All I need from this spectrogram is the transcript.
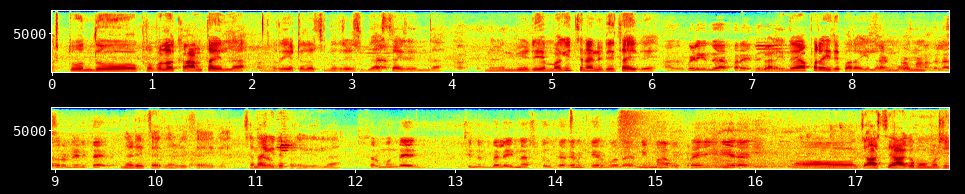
ಅಷ್ಟೊಂದು ಪ್ರಬಲ ಕಾಣ್ತಾ ಇಲ್ಲ. ರೇಟ್ ಎಲ್ಲ ಚಿನ್ನದ ರೇಟ್ ಜಾಸ್ತಿ ಆಗಿದ್ದರಿಂದ ಮೀಡಿಯಮ್ ಆಗಿ ಚೆನ್ನಾಗಿ ನಡೀತಾ ಇದೆ. ಅದ್ರ ಬೆಳಗಿಂದ ವ್ಯಾಪಾರ ಇದೆ. ಬೆಳಗಿಂದ ವ್ಯಾಪಾರ ಇದೆ ಪರವಾಗಿಲ್ಲ. ಒಂದು- ಒಂದು ಪ್ರಮಾಣದಲ್ಲಾದರೂ ನಡೀತಾ ಇದೆ. ನಡೀತಾ ಇದೆ ನಡೀತಾ ಇದೆ. ಚೆನ್ನಾಗಿದೆ ಪರವಾಗಿಲ್ಲ. ಸರ್ ಮುಂದೆ ಚಿನ್ನದ ಬೆಲೆ ಇನ್ನಷ್ಟು ಗಗನಕ್ಕೆ ಏರ್ಬೋದಾ? ನಿಮ್ಮ ಅಭಿಪ್ರಾಯ ಹಿರಿಯರಾಗಿ. ಜಾಸ್ತಿ ಆಗ ಮೂಮೆಂಟ್ಸ್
